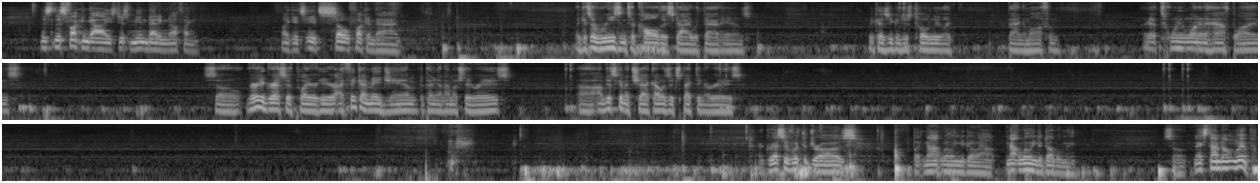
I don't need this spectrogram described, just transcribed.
This this fucking guy is just min betting nothing. Like it's it's so fucking bad. Like it's a reason to call this guy with bad hands. Because you can just totally like bang him off him. I got 21 and a half blinds. So, very aggressive player here. I think I may jam, depending on how much they raise. Uh, I'm just going to check. I was expecting a raise. Aggressive with the draws, but not willing to go out. Not willing to double me. So next time, don't limp.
